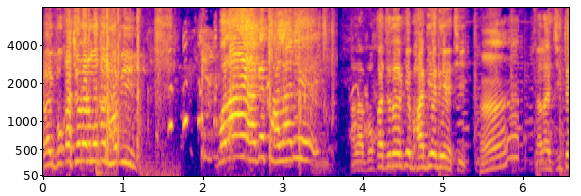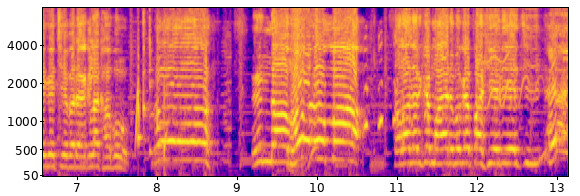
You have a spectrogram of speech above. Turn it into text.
ওই বোকা চোদার মতন হবি বলাই আগে পালা রে শালা বোকা চোদারকে ভাগিয়ে দিয়েছি শালা জিতে গেছি এবার একলা খাব ও, ইন্দা ভোর মা শালাদেরকে মায়ের ভোগে পাঠিয়ে দিয়েছি হ্যাঁ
